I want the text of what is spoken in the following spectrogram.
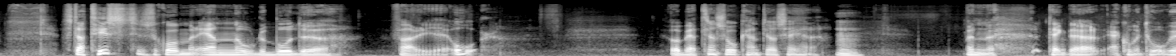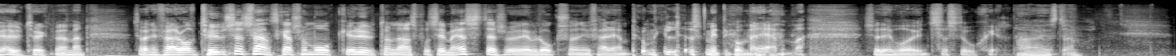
statistiskt så kommer en nordbo dö varje år. Och bättre än så kan inte jag säga det. mm. Men eh, tänkte jag, kommer inte ihåg hur jag uttryckte mig, men så ungefär av tusen svenskar som åker utomlands på semester så är det väl också ungefär en promille som inte kommer hem. Va? Så det var ju inte så stor skillnad. Ja, just det.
